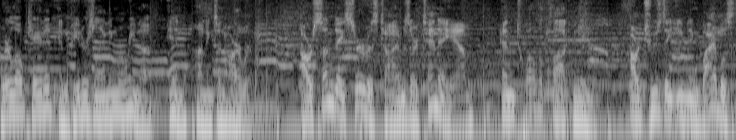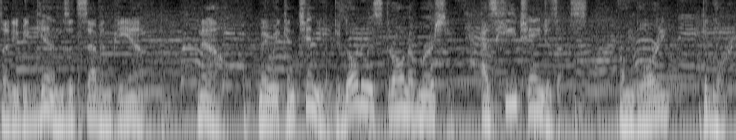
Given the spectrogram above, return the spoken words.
We're located in Peters Landing Marina in Huntington Harbor. Our Sunday service times are 10 a.m. and 12 o'clock noon. Our Tuesday evening Bible study begins at 7 p.m. Now, may we continue to go to His throne of mercy as He changes us from glory to glory.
